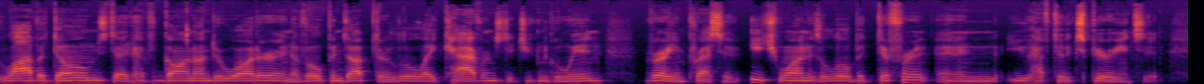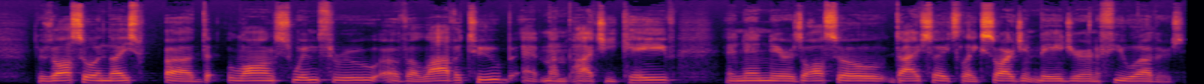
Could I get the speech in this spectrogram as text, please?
lava domes that have gone underwater and have opened up. They're little like caverns that you can go in. Very impressive. Each one is a little bit different, and you have to experience it. There's also a nice uh, long swim through of a lava tube at Menpachi Cave, and then there's also dive sites like Sergeant Major and a few others.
